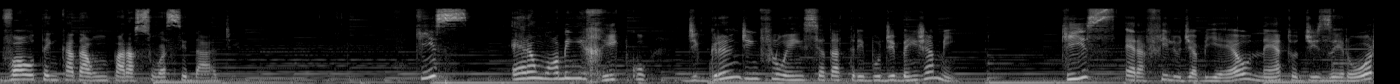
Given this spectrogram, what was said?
Voltem cada um para a sua cidade. Quis era um homem rico, de grande influência da tribo de Benjamim. Quis era filho de Abiel, neto de Zeror,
